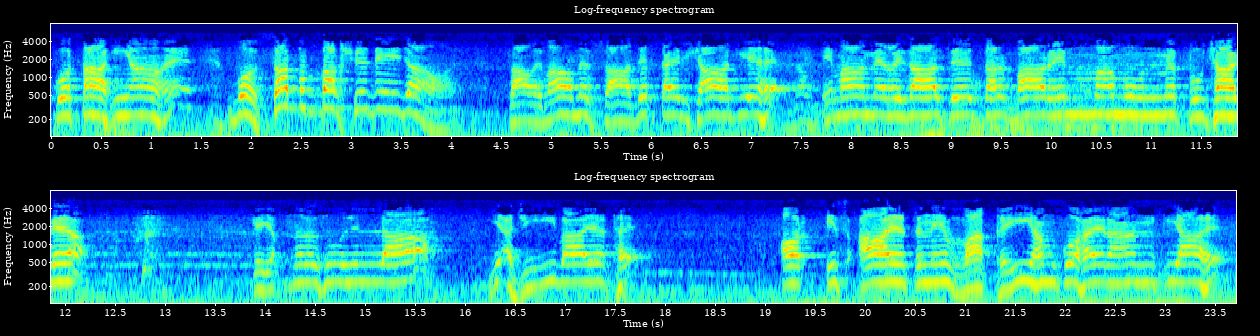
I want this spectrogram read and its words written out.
कोताहियाँ हैं, वो सब बख्श दी जाओ इमाम सादिक का इरशाद ये है। इमाम रिजा से दरबार मामून में पूछा गया कि अपने रसूल्लाह ये अजीब आयत है। और इस आयत ने वाकई हमको हैरान किया है।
